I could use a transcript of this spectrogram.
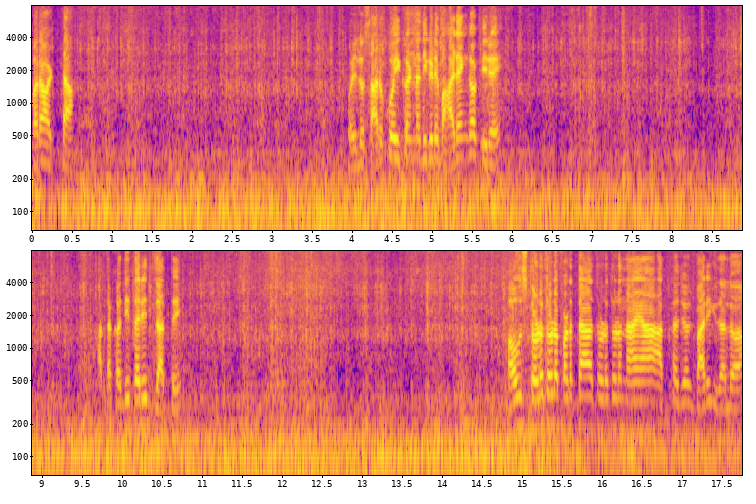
बरा वाटता. पहिलो सारखो इकडनं तिकडे भाड्यांका फिराय. आता कधीतरीच जाते पाऊस थोडं थोडं पडता थोडं थोडं नाही हा. आत्ता जेव्हा बारीक झालो हा.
